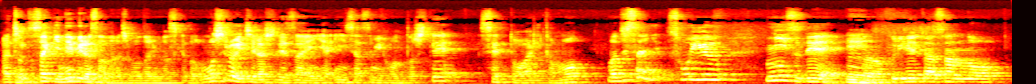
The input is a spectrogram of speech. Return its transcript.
あちょっとさっきネビュラさんの話戻りますけど面白いチラシデザインや印刷見本としてセットありかも、まあ、実際にそういうニーズで、うん。あのクリエイターさんの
